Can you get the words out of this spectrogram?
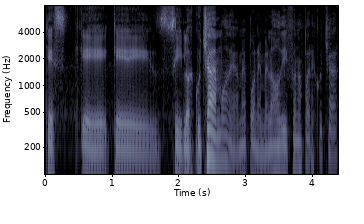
que, que, si lo escuchamos, déjame ponerme los audífonos para escuchar.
